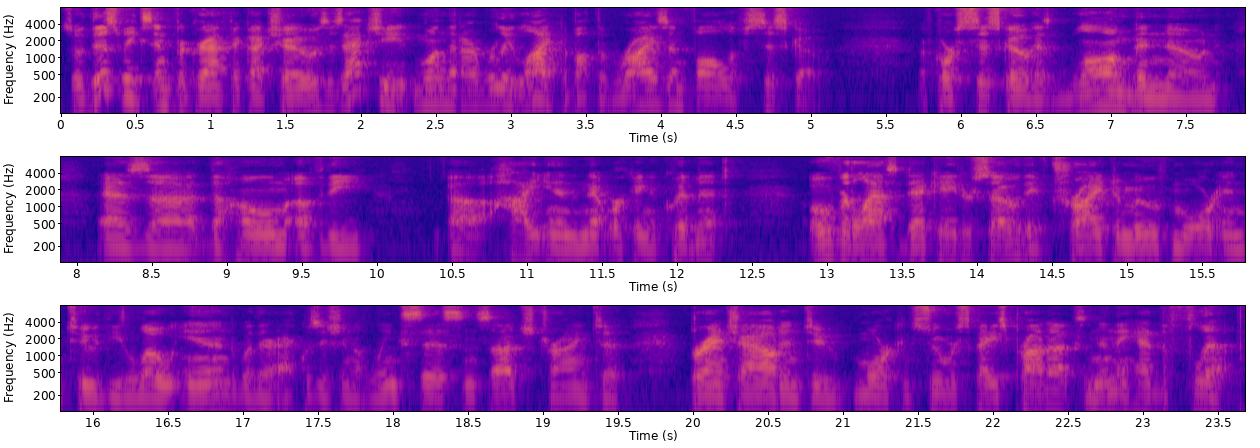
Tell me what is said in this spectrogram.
So this week's infographic I chose is actually one that I really like about the rise and fall of Cisco. Of course, Cisco has long been known as uh, the home of the uh, high-end networking equipment. Over the last decade or so, they've tried to move more into the low end with their acquisition of Linksys and such, trying to branch out into more consumer space products. And then they had the flip.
